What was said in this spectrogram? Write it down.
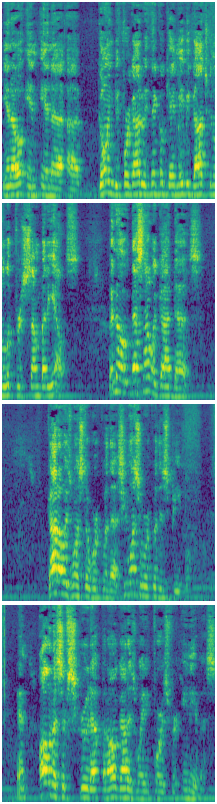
you know, in in uh, uh going before God, we think, okay, maybe God's going to look for somebody else. But no, that's not what God does. God always wants to work with us. He wants to work with His people. And all of us have screwed up, but all God is waiting for is for any of us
